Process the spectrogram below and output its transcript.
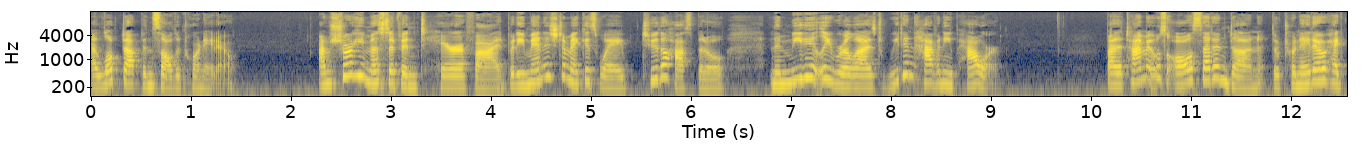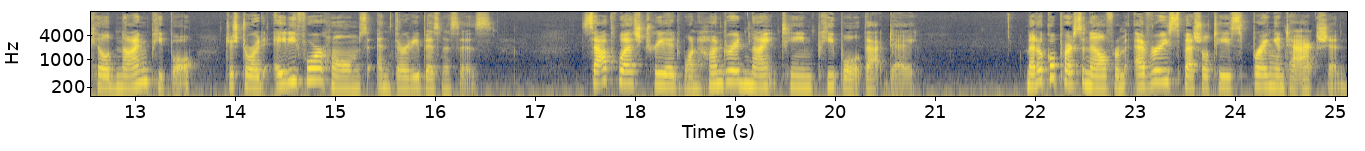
I looked up and saw the tornado. I'm sure he must have been terrified, but he managed to make his way to the hospital and immediately realized we didn't have any power. By the time it was all said and done, the tornado had killed nine people, destroyed 84 homes, and 30 businesses. Southwest treated 119 people that day. Medical personnel from every specialty sprang into action.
